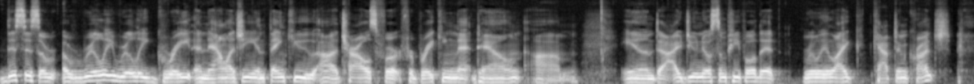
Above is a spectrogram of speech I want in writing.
this is a, a really, really great analogy, and thank you, uh, Charles, for, for breaking that down. Um, and uh, I do know some people that really like Captain Crunch,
